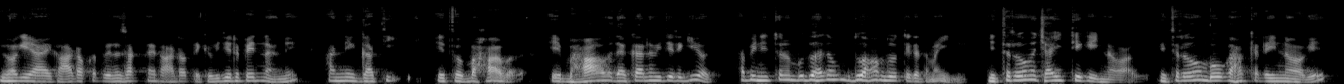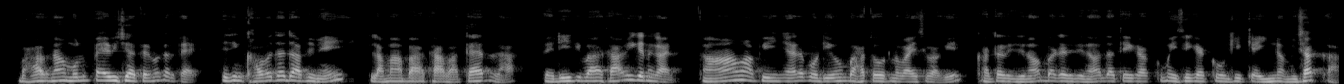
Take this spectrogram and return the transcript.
මේ වගේ ආයේ කාටවත් වෙනසක් නැහැ කාටවත් එක විදිහට පෙන්වන්නේ. අන්නේ ගති, ඒ ස්වභාව, ඒ භාව දක්වන විදිහට ගියොත් අපි නිතරම බුදුහදම බුදුහාමුදුරුත් එක තමයි ඉන්නේ. නිතරම චෛත්‍යයක ඉන්නවා වගේ. නිතරම බෝගහක්කට ඉන්නවා වගේ භාවනාව මුළු පැය 24ම කරතයි. ඉතින් කවදද අපි මේ ළමා භාෂාව අතහැරලා වැඩිහිටි භාෂාව ඉගෙන ගන්න. තාම අපි ඉන්නේ අර පොඩි උන් බහතෝරන වයස වගේ කට රිදෙනවා බඩ රිදෙනවා දත එකක්කම ඉස එකක්කම කිය කිය ඉන්න මිසක්කා.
